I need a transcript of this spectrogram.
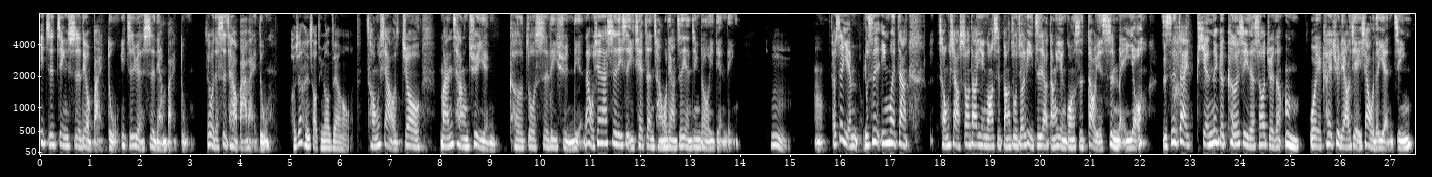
一只近视六百度，一只远视两百度，所以我的视差有八百度。好像很少听到这样哦。从小就蛮常去眼科做视力训练。那我现在视力是一切正常，我两只眼睛都有一点零。嗯。嗯，可是也不是因为这样，从小受到验光师帮助就立志要当验光师，倒也是没有，只是在填那个科系的时候觉得，嗯，我也可以去了解一下我的眼睛。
